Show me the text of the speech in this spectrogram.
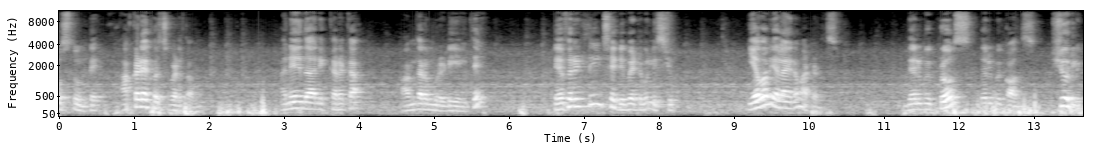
వస్తుంటే అక్కడే ఖర్చు పెడతాము. అనే దానికి కనుక అందరం రెడీ అయితే definitely it's a debatable issue ఎవరు ఎలా అయినా మాట్లాడచ్చు. There be pros there be cons surely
